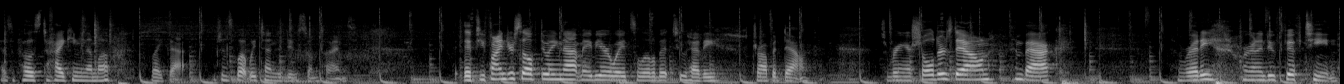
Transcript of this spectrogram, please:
as opposed to hiking them up like that, which is what we tend to do sometimes. If you find yourself doing that, maybe your weight's a little bit too heavy, drop it down. So bring your shoulders down and back. Ready? We're gonna do 15.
